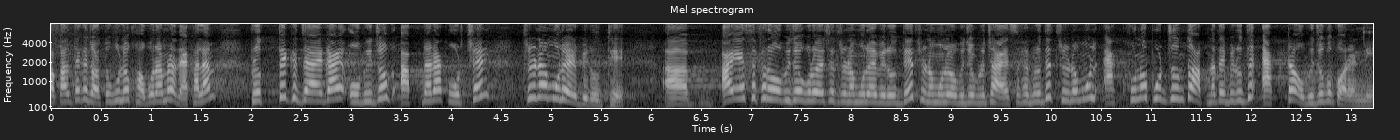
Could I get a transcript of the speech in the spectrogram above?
সকাল থেকে যতগুলো খবর আমরা দেখালাম, প্রত্যেক জায়গায় অভিযোগ আপনারা করছেন তৃণমূলের বিরুদ্ধে। আইএসএফ এর অভিযোগ রয়েছে তৃণমূলের বিরুদ্ধে, তৃণমূলের অভিযোগ রয়েছে আইএসএফ এর বিরুদ্ধে। তৃণমূল এখনও পর্যন্ত আপনাদের বিরুদ্ধে একটা অভিযোগও করেননি।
